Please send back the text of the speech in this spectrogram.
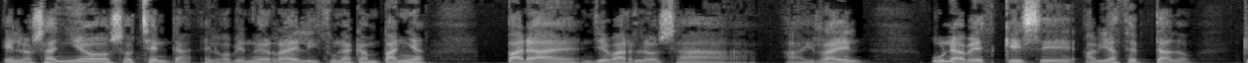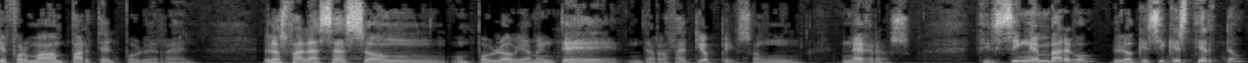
en los años 80 el gobierno de Israel hizo una campaña para eh, llevarlos a, Israel una vez que se había aceptado que formaban parte del pueblo de Israel. Los falasas son un pueblo obviamente de raza etíope, son negros. sin embargo, lo que sí que es cierto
